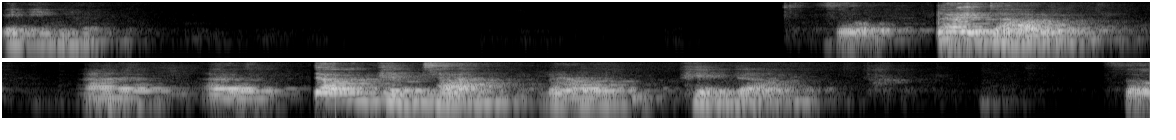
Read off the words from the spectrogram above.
ein hunain. So, dau darn, uh, uh, darn cyntaf mewn pum darn. So,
